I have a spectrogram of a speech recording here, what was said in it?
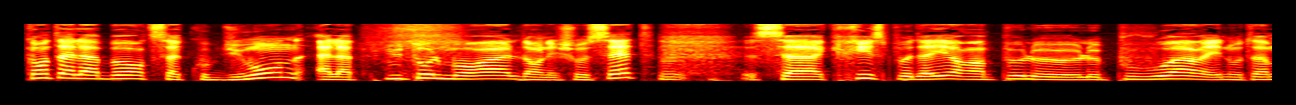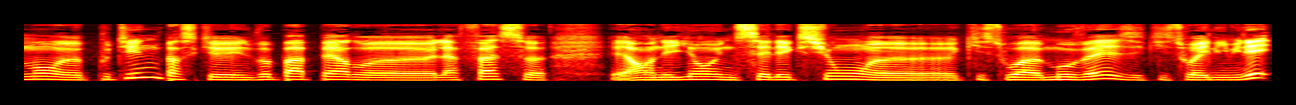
quand elle aborde sa Coupe du Monde, elle a plutôt le moral dans les chaussettes. Hmm. Ça crispe d'ailleurs un peu le, le pouvoir et notamment euh, Poutine parce qu'il ne veut pas perdre euh, la face euh, en ayant une sélection qui soit mauvaise et qui soit éliminée.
